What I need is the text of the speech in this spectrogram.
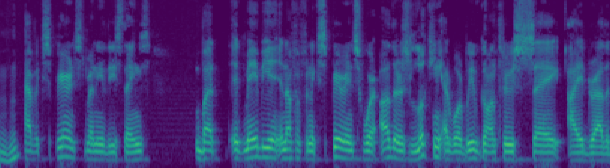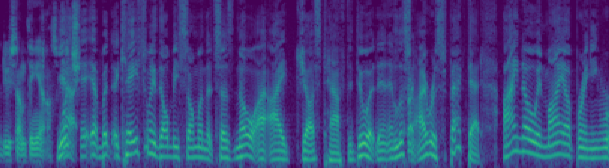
mm-hmm. have experienced many of these things but it may be enough of an experience where others looking at what we've gone through say, I'd rather do something else. Yeah, which, yeah but occasionally there'll be someone that says, no, I, I just have to do it. And, and listen, right. I respect that. I know in my upbringing,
